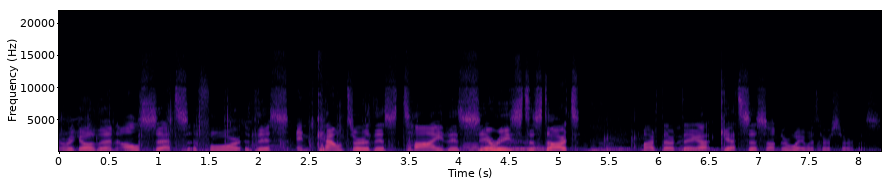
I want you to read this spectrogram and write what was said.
There we go then, all set for this encounter, this tie, this series to start. Marta Ortega gets us underway with her service.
